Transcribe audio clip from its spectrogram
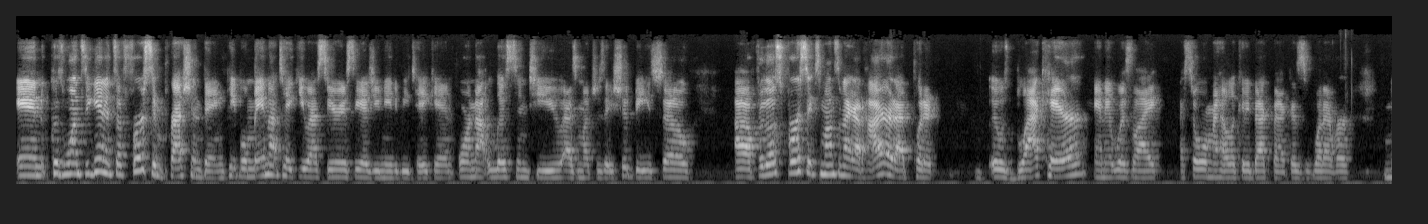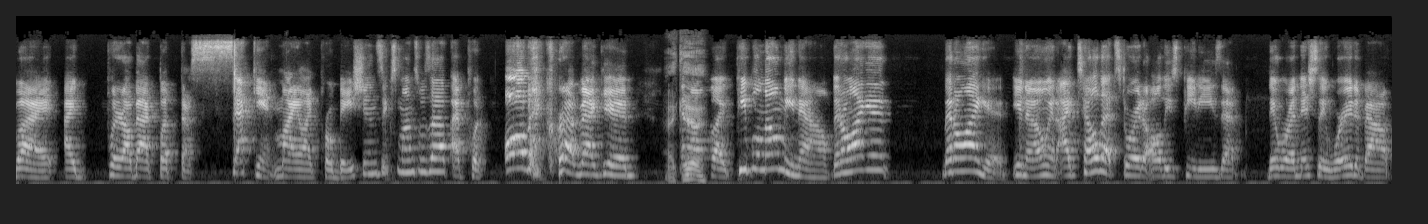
And because once again, it's a first impression thing. People may not take you as seriously as you need to be taken or not listen to you as much as they should be. So uh, for those first six months when I got hired, I put it, it was black hair and it was like, I still wore my Hello Kitty backpack as whatever, but I put it all back. But the second my like probation six months was up, I put all that crap back in. Okay. And I was like, people know me now. They don't like it. They don't like it, you know? And I tell that story to all these PDs that they were initially worried about.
